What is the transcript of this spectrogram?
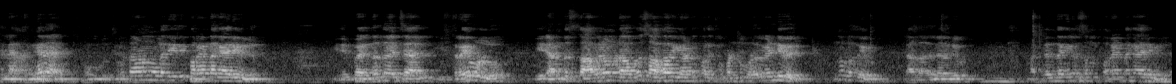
അല്ല അങ്ങനെ നമുക്ക് ബുദ്ധിമുട്ടാണെന്നുള്ള രീതിയിൽ പറയേണ്ട കാര്യമില്ല. ഇതിപ്പോ എന്തെന്ന് വെച്ചാൽ ഇത്രയേ ഉള്ളൂ. ഈ രണ്ട് സ്ഥാപനം കൂടെ ആകുമ്പോൾ സ്വാഭാവികമായിട്ട് കുറച്ച് ഫണ്ട് കൂടെ വേണ്ടി വരും എന്നുള്ളതേ ഉള്ളൂ. അല്ലാതെ അതിനൊരു മറ്റെന്തെങ്കിലും പറയേണ്ട കാര്യമില്ല.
